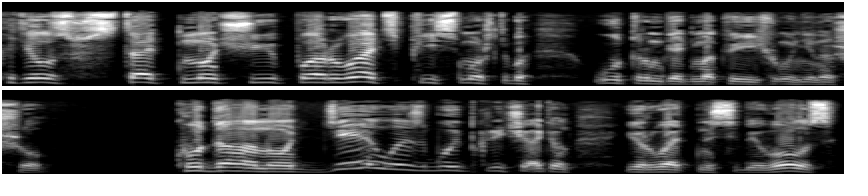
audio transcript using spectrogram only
хотелось встать ночью и порвать письмо, чтобы утром дядя Матвей его не нашел. Куда оно делось, будет кричать он и рвать на себе волосы,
